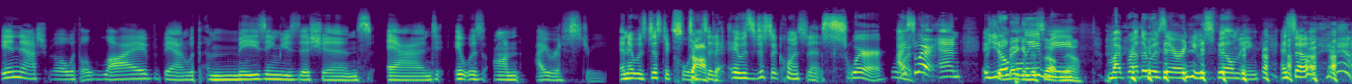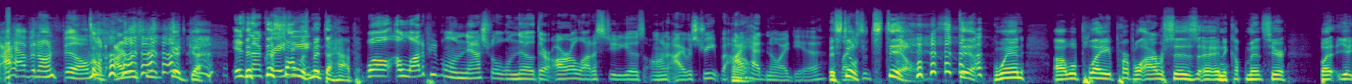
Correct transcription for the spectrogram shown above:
in Nashville with a live band with amazing musicians, and it was on Iris Street. And it was just a coincidence. It. was just a coincidence. Swear, I swear. And if you You're don't believe me, my brother was there and he was filming, and so I have it on film. On Iris Street? Good God. Isn't this, that this song was meant to happen. Well, a lot of people in Nashville will know there are a lot of studios on Iris Street, but I Oh. had no idea. It's still, Like, still, still. Gwen, uh, we'll play Purple Irises uh, in a couple minutes here. But yeah,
